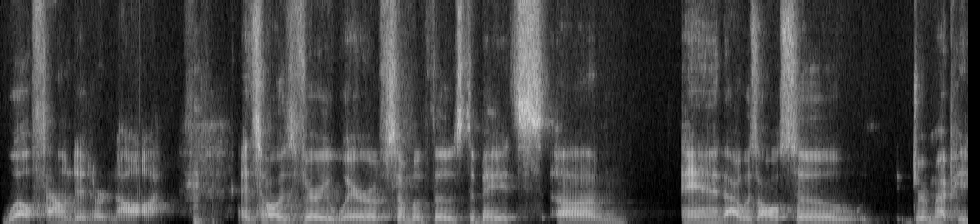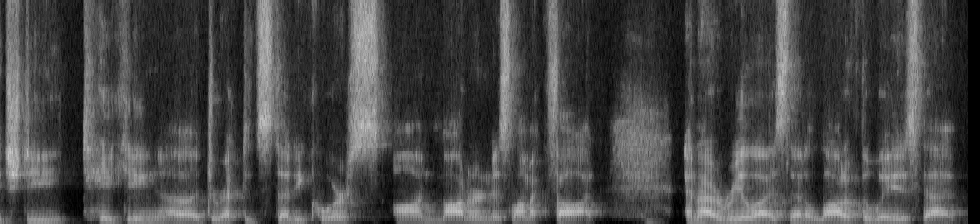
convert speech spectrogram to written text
well founded or not. And so i was very aware of some of those debates um, and i was also during my phd taking a directed study course on modern islamic thought. Mm. and i realized that a lot of the ways that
